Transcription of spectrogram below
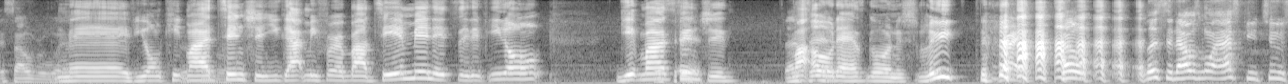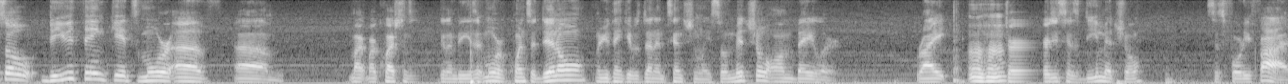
It's over with. man, if you don't keep It's my attention, you got me for about ten minutes, and if you don't get my That's attention, my it. old ass going to sleep. Right. So, Listen, I was gonna ask you too. So, do you think it's more of um, my my question's gonna be: Is it more coincidental, or do you think it was done intentionally? So Mitchell on Baylor, right? hmm Jersey says D Mitchell. Says 45.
